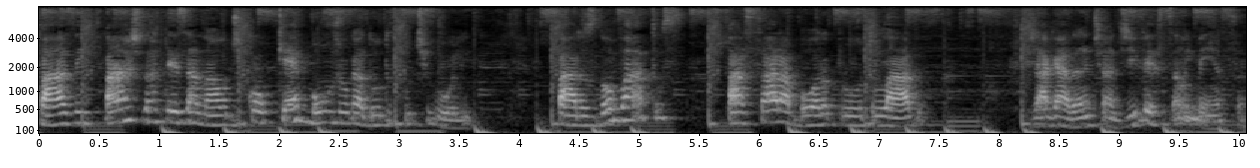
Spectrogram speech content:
fazem parte do artesanal de qualquer bom jogador do futebol. Para os novatos, passar a bola para o outro lado já garante uma diversão imensa.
